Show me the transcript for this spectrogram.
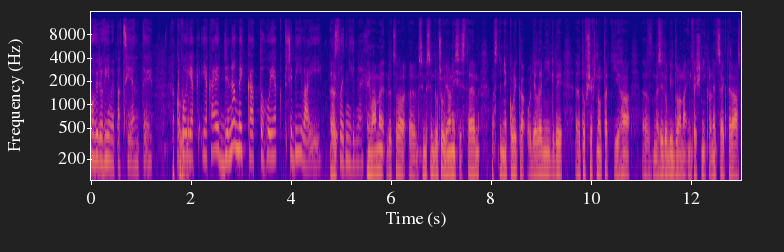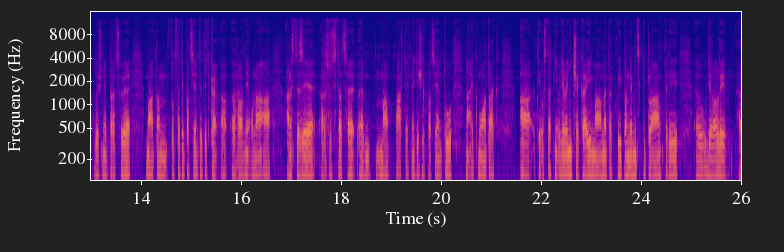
covidovými pacienty? Jako Nebo jak, jaká je dynamika toho, jak přibývají v posledních dnech? My máme docela, si myslím, dobře udělaný systém, vlastně několika oddělení, kdy to všechno, ta tíha v mezidobí byla na infekční klinice, která skutečně pracuje, má tam v podstatě pacienty teďka, hlavně ona a anestezie, resuscitace, má pár těch nejtěžších pacientů na ECMO a tak a ty ostatní oddělení čekají. Máme takový pandemický plán, který eh, udělali eh,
